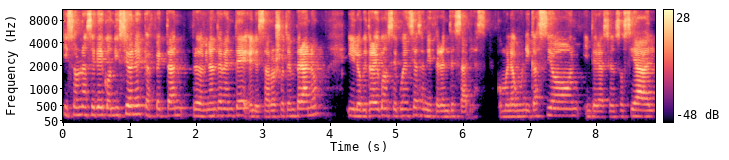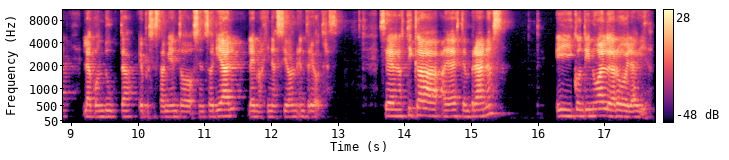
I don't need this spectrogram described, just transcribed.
y son una serie de condiciones que afectan predominantemente el desarrollo temprano y lo que trae consecuencias en diferentes áreas, como la comunicación, integración social, la conducta, el procesamiento sensorial, la imaginación, entre otras. Se diagnostica a edades tempranas y continúa a lo largo de la vida.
